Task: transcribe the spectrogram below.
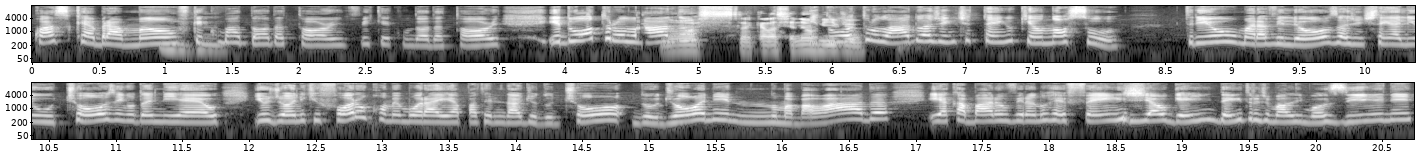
quase quebra a mão, uhum. fiquei com uma dó da Tori, fiquei com dó da Tori. E do outro lado. Nossa, aquela cena é horrível. E do outro lado a gente tem o que? O nosso trio maravilhoso. A gente tem ali o Chosen, o Daniel e o Johnny que foram comemorar a paternidade do, Cho, do Johnny numa balada e acabaram virando reféns de alguém dentro de uma limusine.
